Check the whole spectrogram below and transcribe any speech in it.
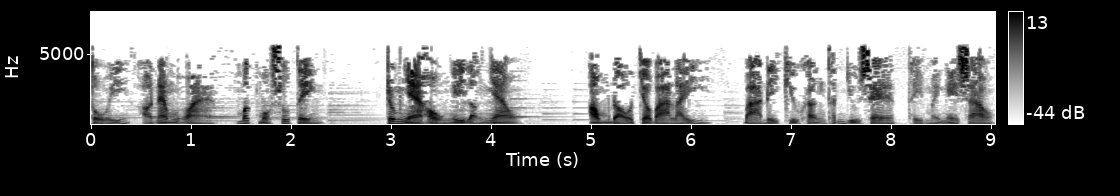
tuổi, ở Nam Hòa, mất một số tiền. Trong nhà hầu nghi lẫn nhau, ông đổ cho bà lấy, bà đi kêu khấn thánh du xe thì mấy ngày sau,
